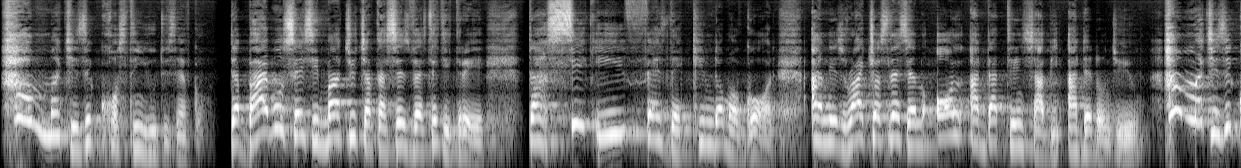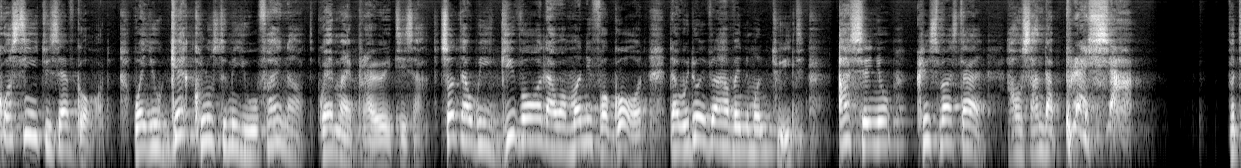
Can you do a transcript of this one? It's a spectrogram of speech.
How much is it costing you to serve God? The Bible says in Matthew chapter 6, verse 33, that seek ye first the kingdom of God and his righteousness, and all other things shall be added unto you. How much is it costing you to serve God? When you get close to me, you will find out where my priorities are. Sometimes we give all our money for God that we don't even have any money to eat. Ask Senor, Christmas time, I was under pressure. But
